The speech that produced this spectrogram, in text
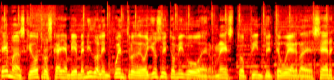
Temas que otros callan. Bienvenido al encuentro de hoy. Yo soy tu amigo Ernesto Pinto y te voy a agradecer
